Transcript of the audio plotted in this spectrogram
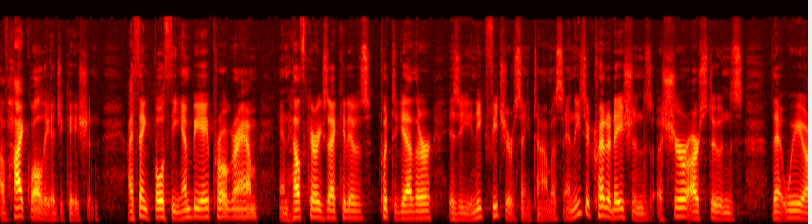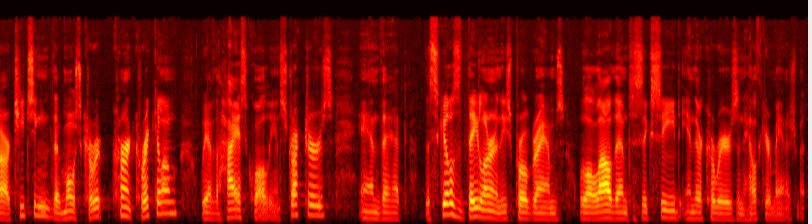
of high quality education. I think both the MBA program and healthcare executives put together is a unique feature of St. Thomas. And these accreditations assure our students that we are teaching the most cur current curriculum, we have the highest quality instructors, and that the skills that they learn in these programs will allow them to succeed in their careers in healthcare management.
